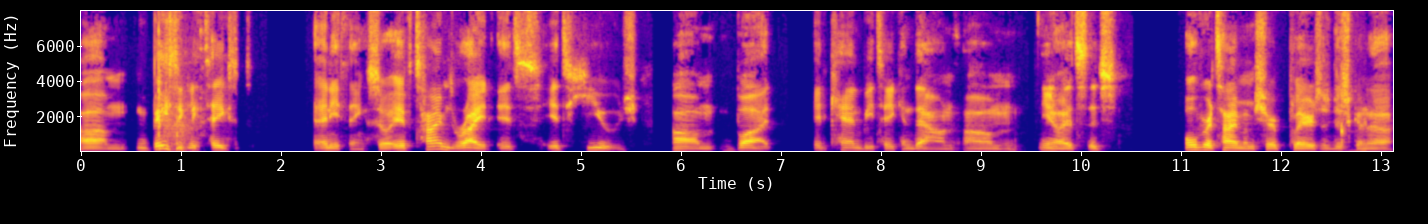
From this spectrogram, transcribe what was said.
Um, basically takes anything. So if timed right, it's it's huge. Um, but it can be taken down. Um, you know, it's it's over time. I'm sure players are just gonna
